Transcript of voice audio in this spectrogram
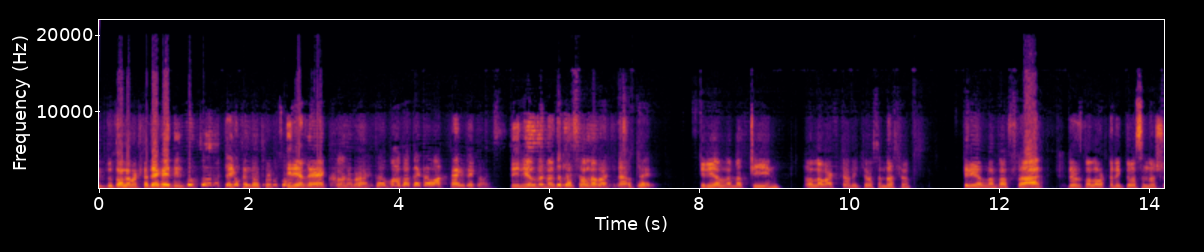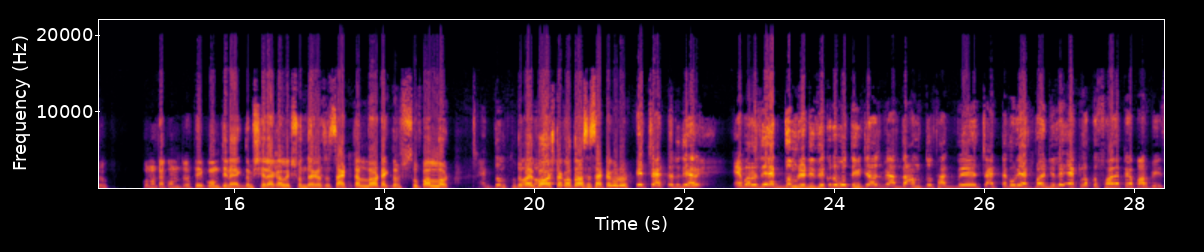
একটু তলাবাটটা দেখাই দিন। দেখছেন দর্শক, serial এক, মাথা দেখাও আর দেখাও। সিরিয়াল নাম্বার দুই তলাবাটটা সিরিয়াল নাম্বার তিন তলাবাটটা দেখতে পাচ্ছেন দর্শক। সিরিয়াল নাম্বার চার এটার তলাবাটটা দেখতে পাচ্ছেন দর্শক। কোনটা কোনটা থেকে কমতি না একদম সেরা কালেকশন দেখা যাচ্ছে। চারটা লট একদম সুপার লট একদম তো ভাই বয়সটা কত আছে চারটা গরুর? এই চারটা যদি এবারে যে একদম রেডি যে কোনো মধ্যে হিটে আসবে আর দাম তো থাকবে চারটা করে একবার দিলে এক লক্ষ ছয় হাজার টাকা পার পিস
